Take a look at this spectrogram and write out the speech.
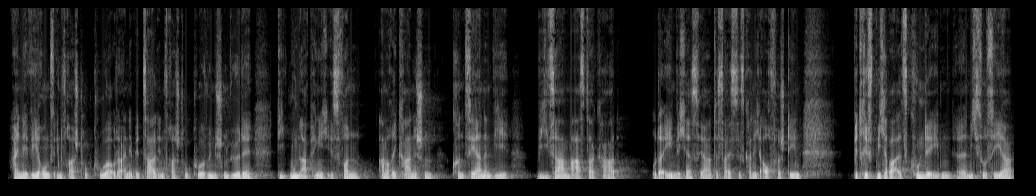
eine Währungsinfrastruktur oder eine Bezahlinfrastruktur wünschen würde, die unabhängig ist von amerikanischen Konzernen wie Visa, Mastercard oder ähnliches. Ja, das heißt, das kann ich auch verstehen. Betrifft mich aber als Kunde eben äh, nicht so sehr.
